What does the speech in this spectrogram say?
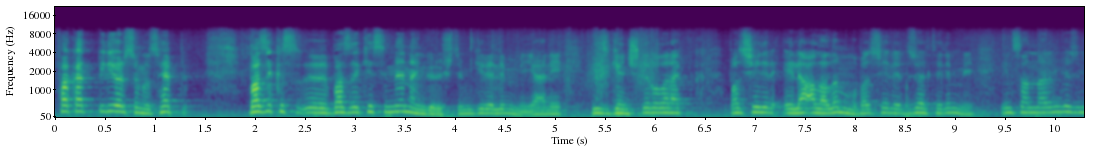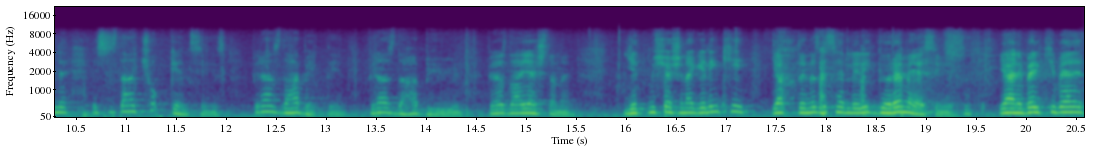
Fakat biliyorsunuz hep bazı kıs- e, bazı kesimlerle görüştüm. Girelim mi? Yani biz gençler olarak bazı şeyleri ele alalım mı? Bazı şeyleri düzeltelim mi? İnsanların gözünde e siz daha çok gençsiniz. Biraz daha bekleyin. Biraz daha büyüyün. Biraz daha yaşlanın. 70 yaşına gelin ki yaptığınız eserleri göremeyesiniz. Yani belki ben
